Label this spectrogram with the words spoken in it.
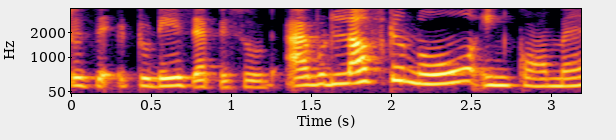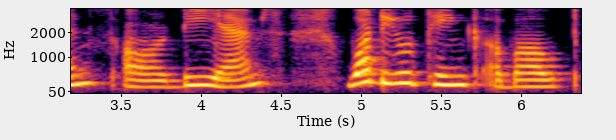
today's episode. I would love to know in comments or DMs what do you think about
